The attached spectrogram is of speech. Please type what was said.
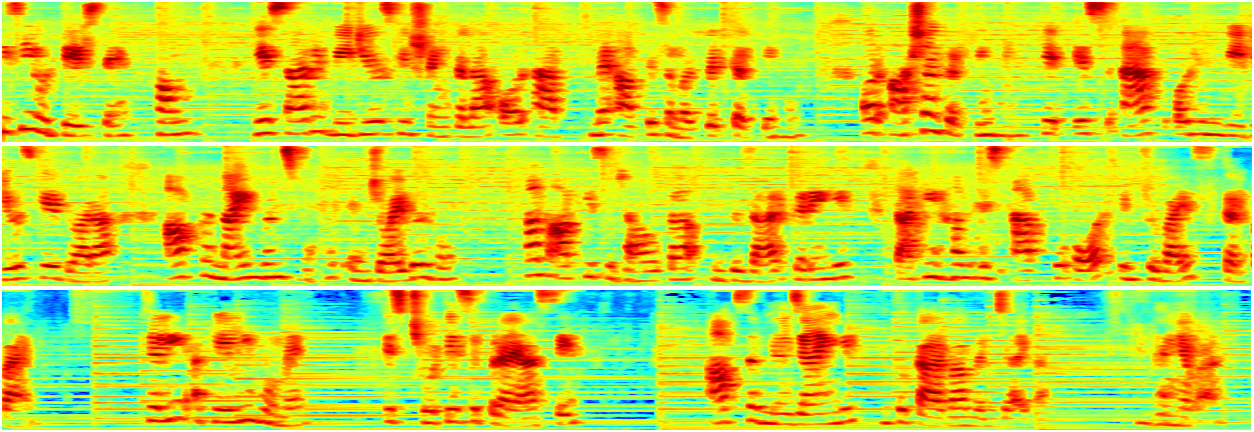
इसी उद्देश्य से हम ये सारे वीडियोस की श्रृंखला और ऐप मैं आप पे समर्पित करती हूँ और आशा करती हूँ कि इस ऐप और इन वीडियोस के द्वारा आपका नाइन मंथ्स बहुत एंजॉयबल हो। हम आपके सुझावों का इंतज़ार करेंगे ताकि हम इस ऐप को और इम्प्रोवाइज कर पाए। चलिए, अकेली हूँ मैं इस छोटे से प्रयास से। आप सब मिल जाएँगे तो कारवा बन जाएगा। धन्यवाद।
